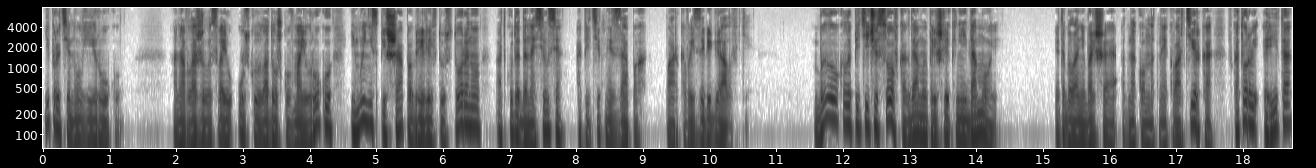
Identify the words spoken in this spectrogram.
и протянул ей руку. Она вложила свою узкую ладошку в мою руку, и мы не спеша побрели в ту сторону, откуда доносился аппетитный запах парковой забегаловки. Было около пяти часов, когда мы пришли к ней домой. Это была небольшая однокомнатная квартирка, в которой Рита,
